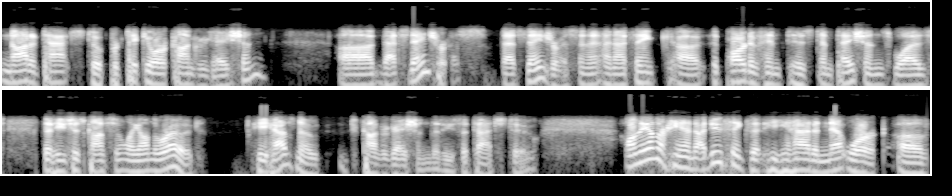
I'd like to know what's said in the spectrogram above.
not attached to a particular congregation, uh, that's dangerous. That's dangerous. And and I think uh, part of him his temptations was that he's just constantly on the road. He has no congregation that he's attached to. On the other hand, I do think that he had a network of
